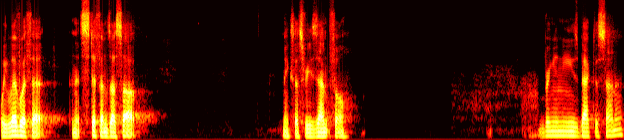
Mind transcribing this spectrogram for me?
we live with it, and it stiffens us up makes us resentful. Bring your knees back to center.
